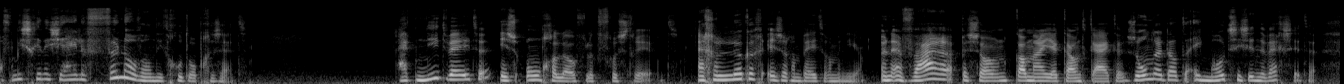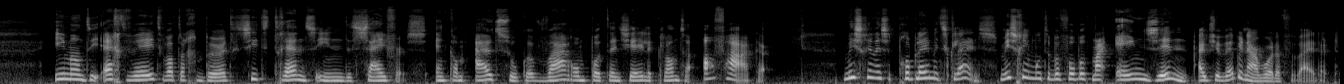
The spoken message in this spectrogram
Of misschien is je hele funnel wel niet goed opgezet. Het niet weten is ongelooflijk frustrerend. En gelukkig is er een betere manier. Een ervaren persoon kan naar je account kijken zonder dat de emoties in de weg zitten. Iemand die echt weet wat er gebeurt, ziet trends in de cijfers en kan uitzoeken waarom potentiële klanten afhaken. Misschien is het probleem iets kleins. Misschien moet er bijvoorbeeld maar één zin uit je webinar worden verwijderd.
